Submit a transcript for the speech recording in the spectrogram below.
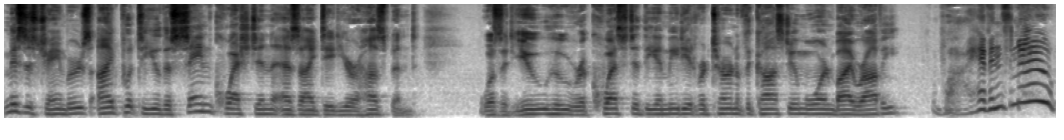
Mrs. Chambers, I put to you the same question as I did your husband. Was it you who requested the immediate return of the costume worn by Ravi? Why, heavens, no!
